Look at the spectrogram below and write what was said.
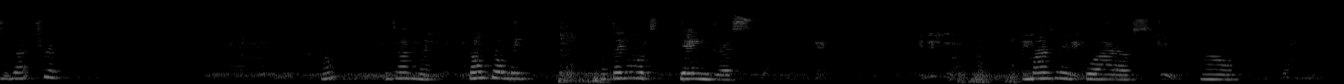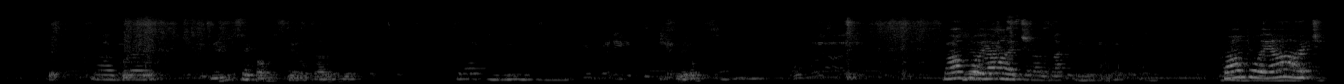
you got tricked. Huh? What's happening? Don't kill me. The thing looks dangerous. Reminds me of GLaDOS. Oh. Oh, great. Did you just take all the Skittles out of here? Skittles? Bon voyage. Bon voyage?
